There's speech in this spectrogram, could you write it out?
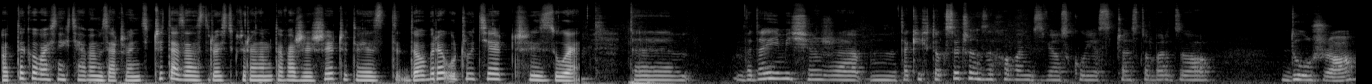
od tego właśnie chciałabym zacząć. Czy ta zazdrość, która nam towarzyszy, czy to jest dobre uczucie, czy złe? Wydaje mi się, że mm, takich toksycznych zachowań w związku jest często bardzo dużo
